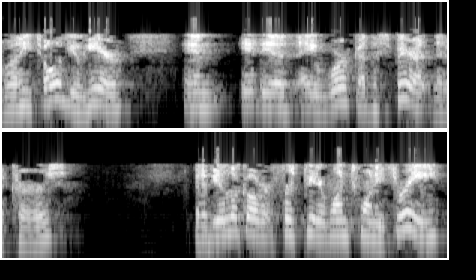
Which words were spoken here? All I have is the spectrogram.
Well, he told you here, and it is a work of the Spirit that occurs. But if you look over at 1 Peter 1.23,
